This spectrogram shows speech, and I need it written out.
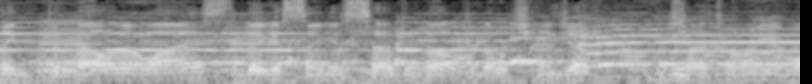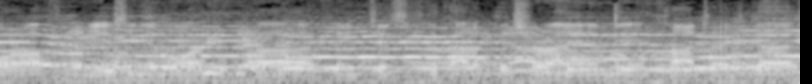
I think development-wise, the biggest thing is I've developed a better changeup. I started throwing it more often and using it more. Uh, I think just the kind of pitcher I am, being a contact guy,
